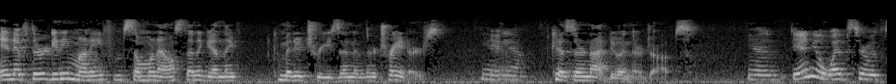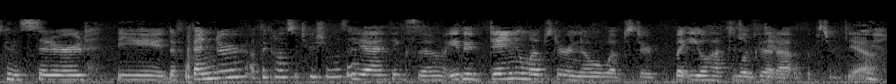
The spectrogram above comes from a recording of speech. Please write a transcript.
And if they're getting money from someone else, then again, they've committed treason and they're traitors Yeah. Yeah. because they're not doing their jobs. Yeah, Daniel Webster was considered the defender of the Constitution. Was it? Yeah, I think so. Either Daniel Webster or Noah Webster, but you'll have to look that Daniel up. Webster. Yeah.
